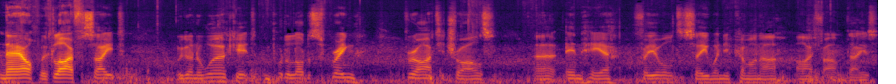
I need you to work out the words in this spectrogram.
now with glyphosate. We're going to work it and put a lot of spring variety trials uh, in here for you all to see when you come on our iFarm days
